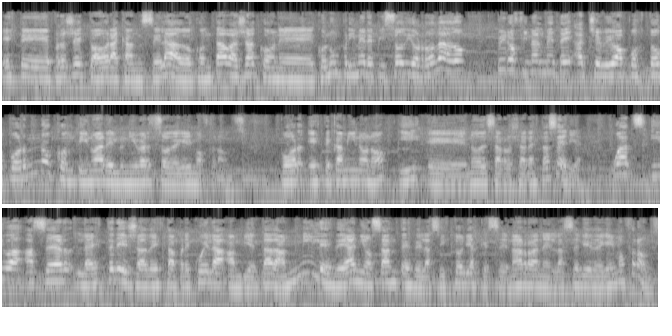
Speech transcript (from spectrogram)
Este proyecto ahora cancelado contaba ya con, eh, con un primer episodio rodado, pero finalmente HBO apostó por no continuar el universo de Game of Thrones. Por este camino, ¿no? Y eh, no desarrollar esta serie. Watts iba a ser la estrella de esta precuela ambientada miles de años antes de las historias que se narran en la serie de Game of Thrones.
